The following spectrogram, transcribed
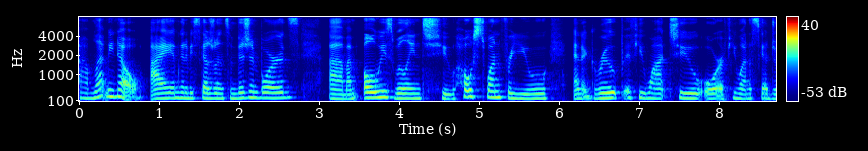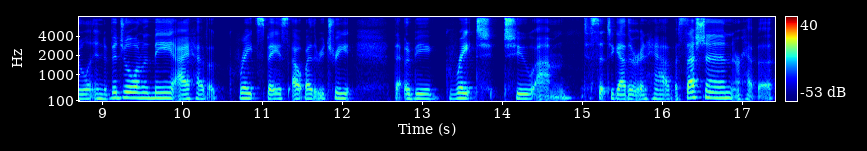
Um, let me know. I am going to be scheduling some vision boards. Um, I'm always willing to host one for you and a group if you want to, or if you want to schedule an individual one with me. I have a great space out by the retreat that would be great to um, to sit together and have a session or have a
